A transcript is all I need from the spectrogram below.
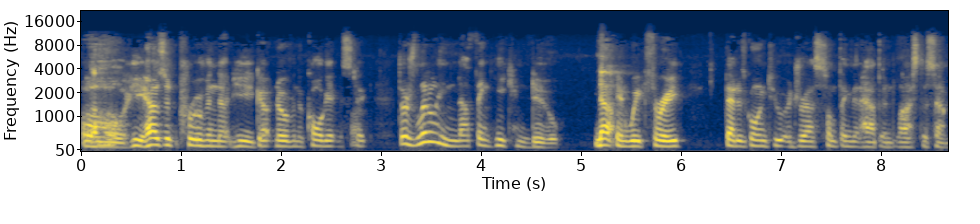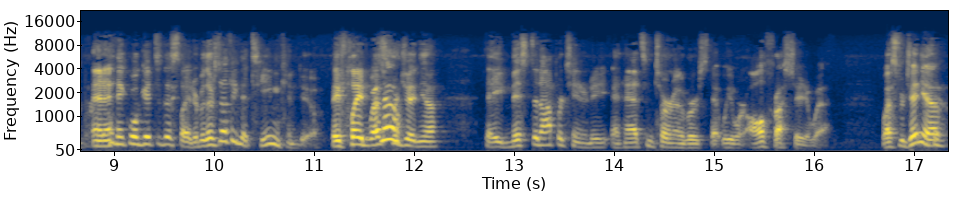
oh, he hasn't proven that he gotten over the Colgate mistake. There's literally nothing he can do No, in week three that is going to address something that happened last December. and I think we'll get to this later. But there's nothing the team can do. They've played West No. Virginia. They missed an opportunity and had some turnovers that we were all frustrated with. West Virginia,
